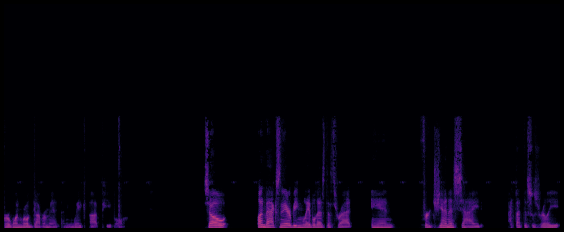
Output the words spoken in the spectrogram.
for one world government. I mean, wake up, people. So, unvaccinated are being labeled as the threat, and for genocide, I thought this was really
